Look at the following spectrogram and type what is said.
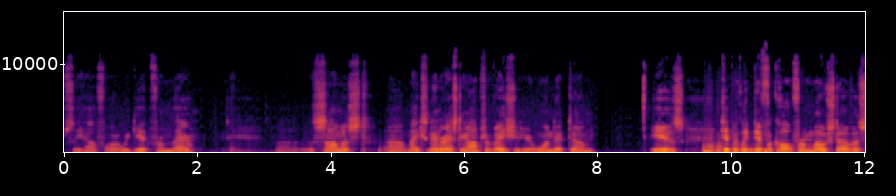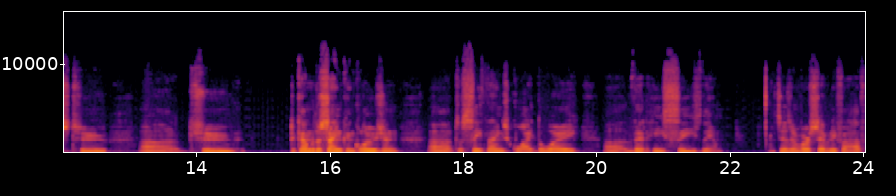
see how far we get from there. Uh, the psalmist uh, makes an interesting observation here, one that um, is typically difficult for most of us to uh, to to come to the same conclusion, uh, to see things quite the way uh, that he sees them. It says in verse 75,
